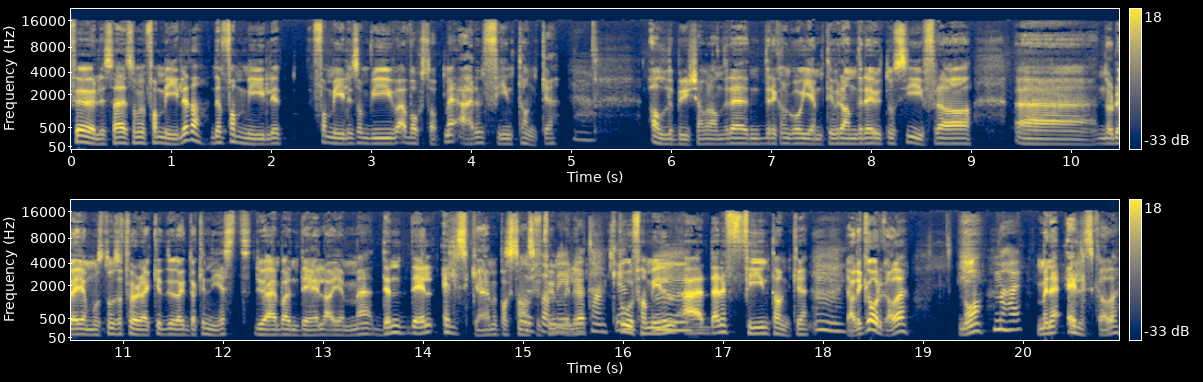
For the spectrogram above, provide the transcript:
Føle seg som en familie, da. Den familie, familien som vi er vokst opp med, er en fin tanke. Alle bryr seg om hverandre. Dere kan gå hjem til hverandre uten å si ifra. Uh, når du er hjemme hos noen, så føler jeg ikke du, du er ikke en gjest. Du er bare en del av hjemmet. Den delen elsker jeg med pakistanske filmmiljø. Storfamilien Storfamilien er, det er en fin tanke. Jeg hadde ikke orka det nå, Nei. men jeg elska det.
